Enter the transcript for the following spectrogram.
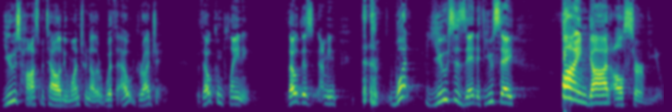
Use hospitality one to another without grudging, without complaining, without this. I mean, what use is it if you say, Fine, God, I'll serve you?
